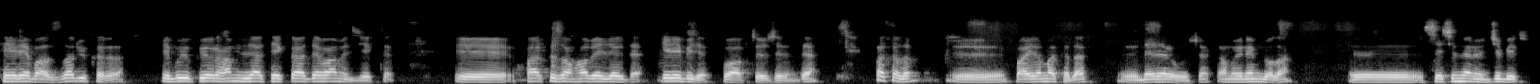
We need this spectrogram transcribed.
TL bazlılar yukarı. Ve bu yukarı hamleler tekrar devam edecektir. Ee, farklı zam haberleri de gelebilir bu hafta üzerinde. Bakalım e, bayrama kadar e, neler olacak. Ama önemli olan e, seçimden önce bir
